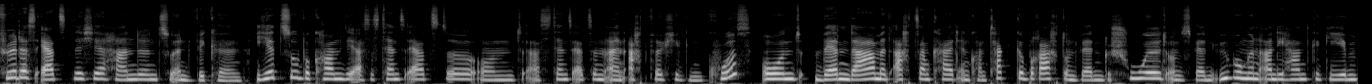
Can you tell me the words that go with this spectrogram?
für das ärztliche Handeln zu entwickeln. Hierzu bekommen die Assistenzärzte und Assistenzärztinnen einen achtwöchigen Kurs und werden da mit Achtsamkeit in Kontakt gebracht und werden geschult und es werden Übungen an die Hand gegeben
